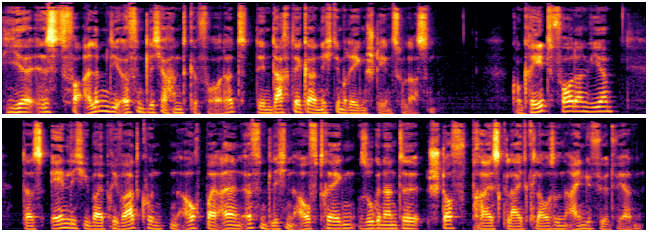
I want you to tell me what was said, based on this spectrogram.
Hier ist vor allem die öffentliche Hand gefordert, den Dachdecker nicht im Regen stehen zu lassen. Konkret fordern wir, dass ähnlich wie bei Privatkunden auch bei allen öffentlichen Aufträgen sogenannte Stoffpreisgleitklauseln eingeführt werden.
